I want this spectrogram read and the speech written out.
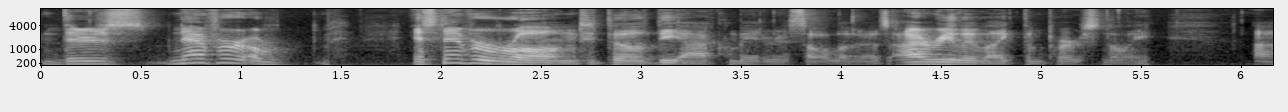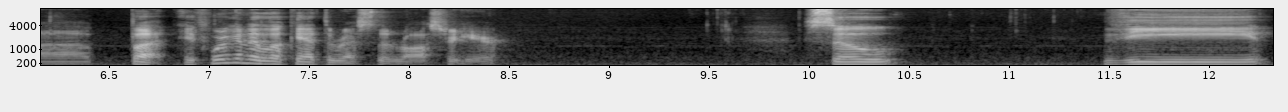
there's never a it's never wrong to build the acclamator assault loadouts. I really like them personally. Uh, but if we're going to look at the rest of the roster here, so the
